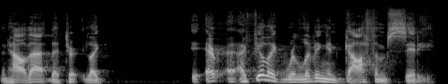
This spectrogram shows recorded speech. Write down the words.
and how that that tur- like. I I feel like we're living in Gotham City,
